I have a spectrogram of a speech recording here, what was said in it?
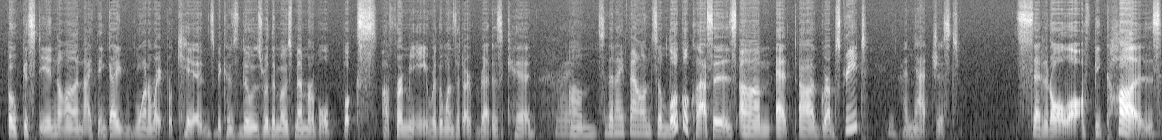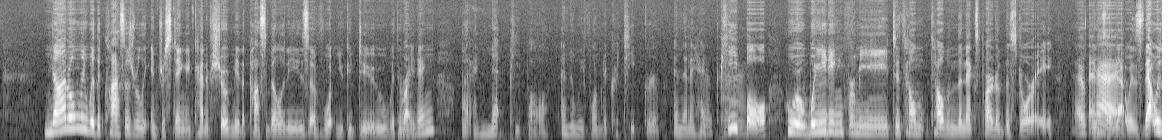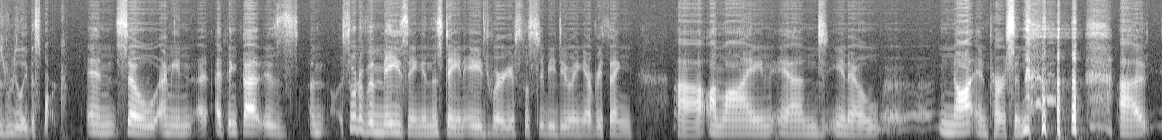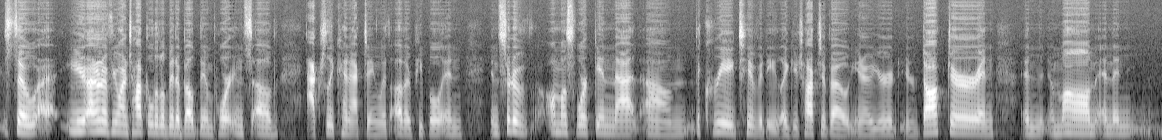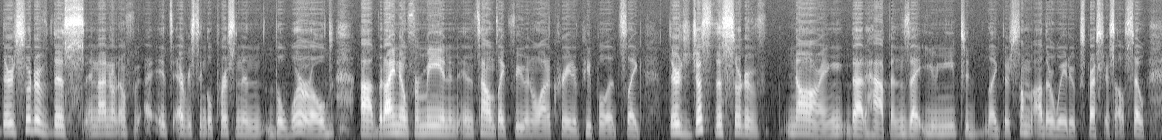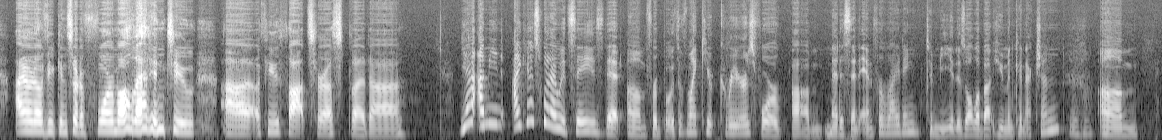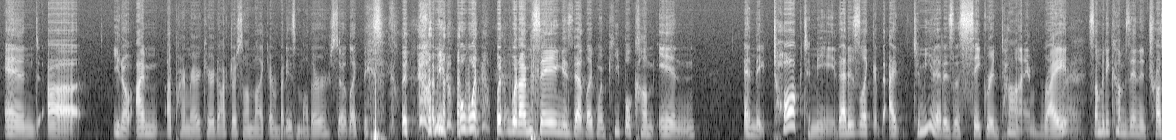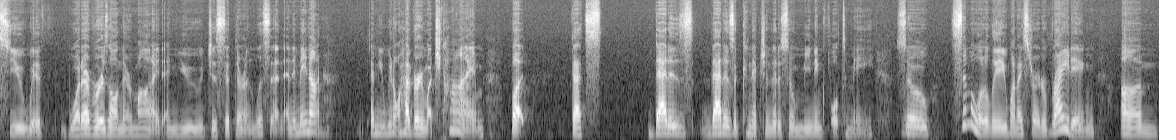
focused in on, I think I want to write for kids because those were the most memorable books uh, for me, were the ones that I read as a kid. Right. Um, so then I found some local classes um, at uh, Grub Street, mm-hmm. and that just set it all off because not only were the classes really interesting and kind of showed me the possibilities of what you could do with mm-hmm. writing, but I met people and then we formed a critique group and then I had okay. people who were waiting for me to tell, tell them the next part of the story. Okay. And so that was, that was really the spark. And so, I mean, I, think that is um, sort of amazing in this day and age where you're supposed to be doing everything uh, online and, you know, uh, not in person. uh, so uh, you, I don't know if you want to talk a little bit about the importance of actually connecting with other people and, and sort of almost work in that, um, the creativity, like you talked about, you know, you're, you're doctor and and a mom and then there's sort of this and i don't know if it's every single person in the world uh, but i know for me and, and, it sounds like for you and a lot of creative people it's like there's just this sort of gnawing that happens that you need to like there's some other way to express yourself so i don't know if you can sort of form all that into uh, a few thoughts for us but uh, yeah, I mean, I guess what I would say is that um, for both of my careers, for um, medicine and for writing, to me it is all about human connection. Mm-hmm. Um, and uh, you know, I'm a primary care doctor, so I'm like everybody's mother. So like basically, I mean, but what but what I'm saying is that like when people come in and they talk to me, that is like I, to me that is a sacred time, right? right? Somebody comes in and trusts you with whatever is on their mind, and you just sit there and listen. And it may mm-hmm. not. I mean, we don't have very much time, but that's that is that is a connection that is so meaningful to me. So similarly, when I started writing, um,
